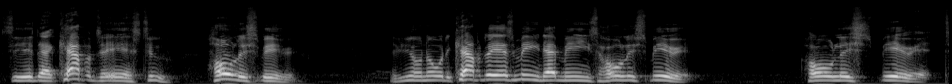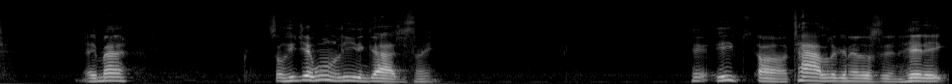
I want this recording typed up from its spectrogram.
See, it's that capital S too. Holy Spirit. If you don't know what the capital S means, that means Holy Spirit. Holy Spirit. Amen. So he just want to lead and guide you, saint. He, he uh, tired looking at us in headache,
